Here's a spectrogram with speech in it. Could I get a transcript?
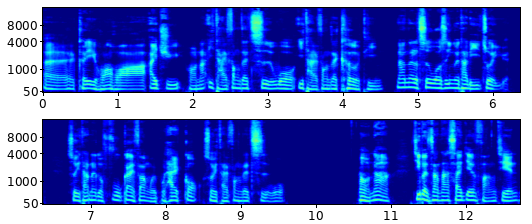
呃可以滑滑 IG 哦，那一台放在次卧，一台放在客厅。那那个次卧是因为它离最远，所以它那个覆盖范围不太够，所以才放在次卧。哦，那。基本上，它三间房间、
